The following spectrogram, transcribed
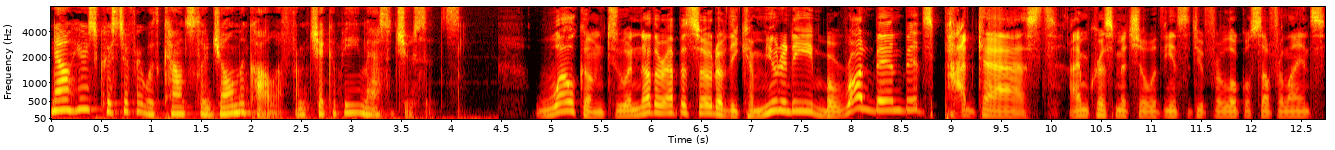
Now here's Christopher with Councilor Joel McAuliffe from Chicopee, Massachusetts. Welcome to another episode of the Community Broadband Bits podcast. I'm Chris Mitchell with the Institute for Local Self Reliance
